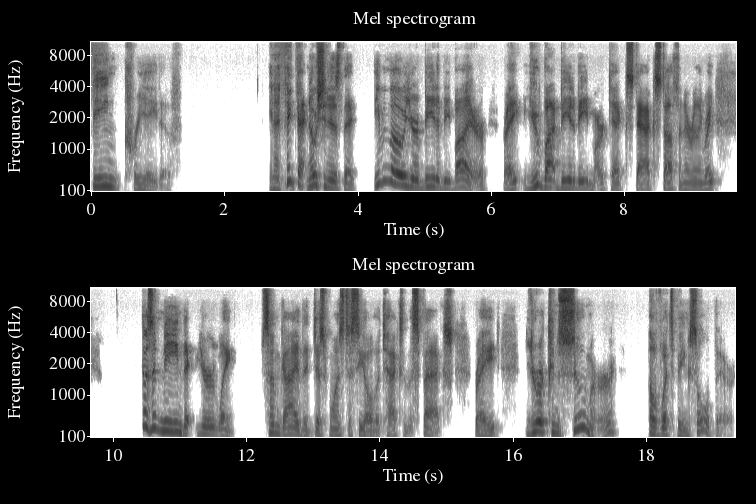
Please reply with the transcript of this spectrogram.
being creative. And I think that notion is that even though you're a B2B buyer, right, you bought B2B Martech stack stuff and everything, right? Doesn't mean that you're like some guy that just wants to see all the text and the specs, right? You're a consumer of what's being sold there.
